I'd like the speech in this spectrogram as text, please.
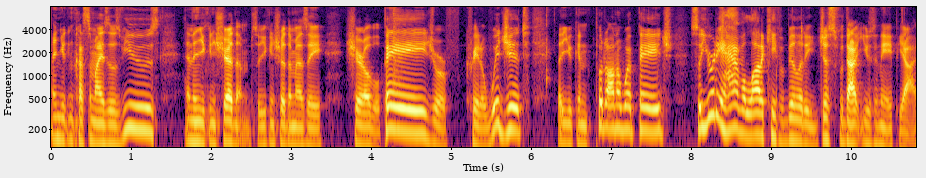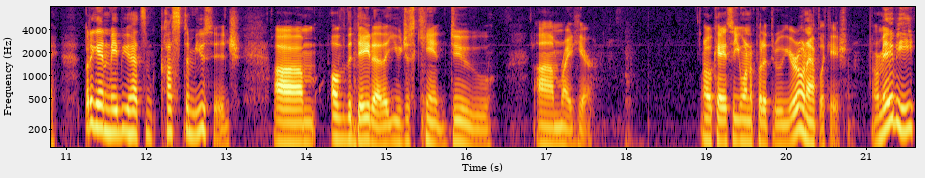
and you can customize those views and then you can share them. So you can share them as a shareable page or create a widget that you can put on a web page. So you already have a lot of capability just without using the API. But again, maybe you had some custom usage um, of the data that you just can't do um, right here. Okay, so you want to put it through your own application. Or maybe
